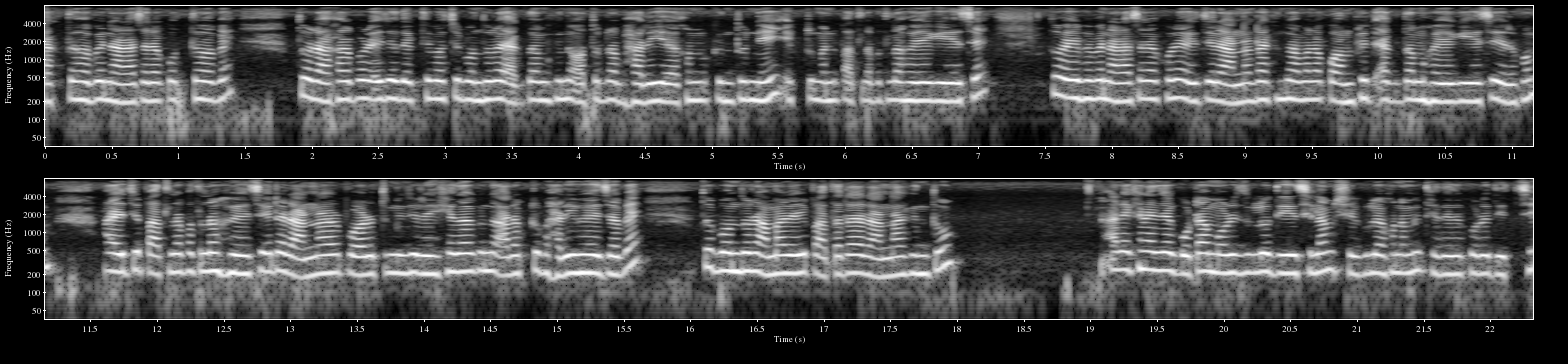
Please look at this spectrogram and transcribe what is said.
রাখতে হবে, নাড়াচাড়া করতে হবে। তো রাখার পর এই যে দেখতে পাচ্ছি বন্ধুরা, একদম কিন্তু অতটা ভারী এখন কিন্তু নেই, একটু মানে পাতলা পাতলা হয়ে গিয়েছে। তো এইভাবে নাড়াচাড়া করে এই যে রান্নাটা কিন্তু আমার কমপ্লিট একদম হয়ে গিয়েছে এরকম। আর এই যে পাতলা পাতলা হয়েছে, এটা রান্নার পর তুমি যে রেখে দাও কিন্তু আরও একটু ভারী হয়ে যাবে। তো বন্ধুরা, আমার এই পাতাটা রান্না কিন্তু আর এখানে যে গোটা মরিচগুলো দিয়েছিলাম, সেগুলো এখন আমি থেতে করে দিচ্ছি।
